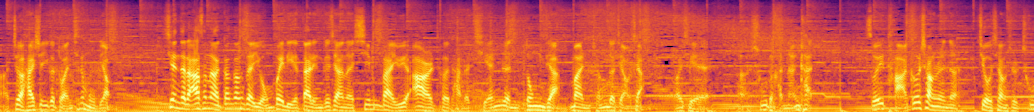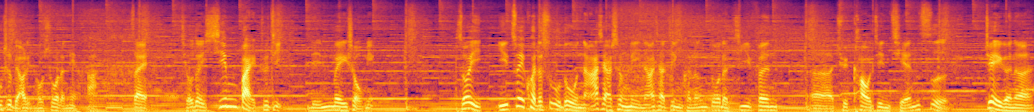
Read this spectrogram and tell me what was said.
啊，这还是一个短期的目标。现在的阿森纳刚刚在永贝里的带领之下呢，新败于阿尔特塔的前任东家曼城的脚下，而且啊输得很难看，所以塔哥上任呢，就像是《出师表》里头说的那样啊，在球队新败之际。临危受命，所以以最快的速度拿下胜利，拿下尽可能多的积分，呃，去靠近前四，这个呢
